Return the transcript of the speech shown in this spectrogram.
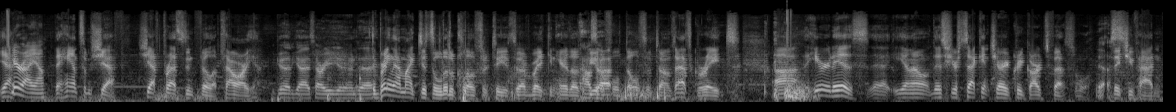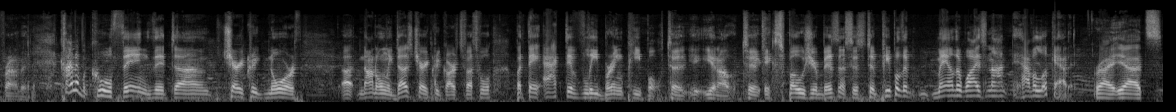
Yeah. Here I am. The handsome chef, Chef Preston Phillips. How are you? Good guys, how are you doing today? To bring that mic just a little closer to you so everybody can hear those How's beautiful dulcet tones. That's great. Uh, here it is. Uh, you know, this is your second Cherry Creek Arts Festival Yes. that you've had in front of it. Kind of a cool thing that um, Cherry Creek North. Uh, not only does Cherry Creek Arts Festival, but they actively bring people to, you know, to expose your businesses to people that may otherwise not have a look at it. Right, yeah, it's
